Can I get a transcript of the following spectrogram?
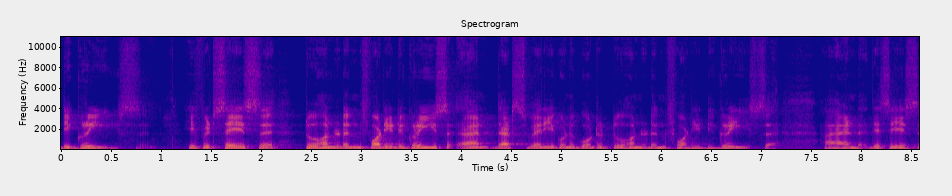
degrees. If it says uh, 240 degrees and that's where you're going to go to 240 degrees and this is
